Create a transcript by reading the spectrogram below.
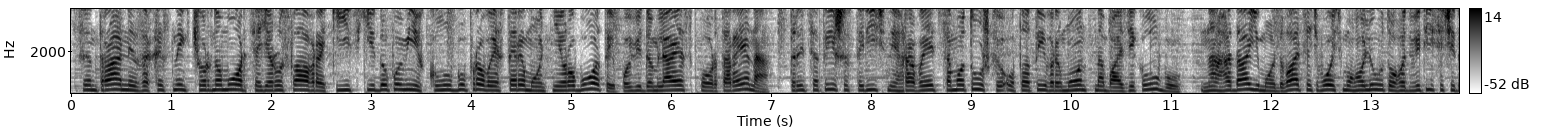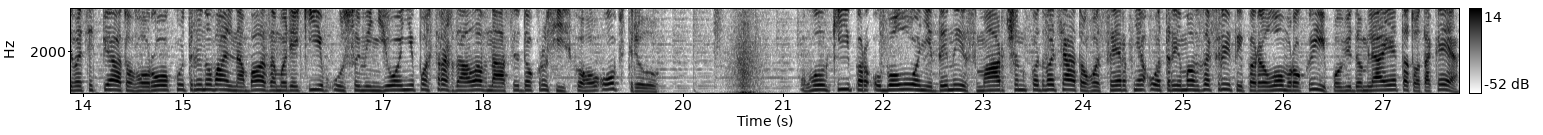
Центральний захисник чорноморця Ярослав Ракіцький допоміг клубу провести ремонтні роботи. Повідомляє Спорт Арена. 36-річний гравець самотужки оплатив ремонт на базі клубу. Нагадаємо, 28 лютого 2025 року тренувальна база моряків у Совіньйоні постраждала внаслідок російського обстрілу. Голкіпер оболоні Денис Марченко 20 серпня отримав закритий перелом руки. Повідомляє тато таке.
